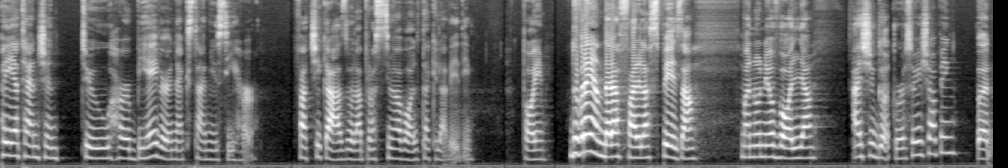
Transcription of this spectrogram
pay attention to her behavior next time you see her. Facci caso la prossima volta che la vedi. Poi, dovrei andare a fare la spesa, ma non ne ho voglia. I should go grocery shopping, but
